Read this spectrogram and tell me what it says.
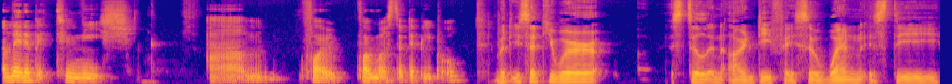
a little bit too niche um, for for most of the people. But you said you were still in R and D phase. So when is the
